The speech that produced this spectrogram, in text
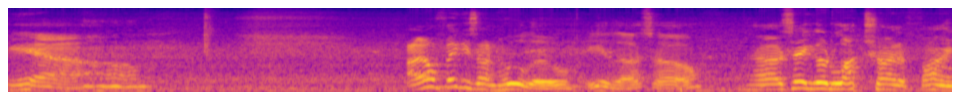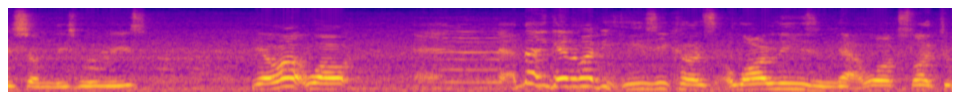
yeah. Um, I don't think it's on Hulu either. So I'd say good luck trying to find some of these movies. Yeah, well, well and then again, it might be easy because a lot of these networks like to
